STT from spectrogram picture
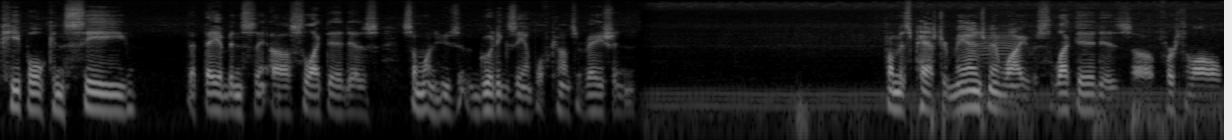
people can see that they have been uh, selected as someone who's a good example of conservation. From his pasture management, why he was selected is, uh, first of all,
